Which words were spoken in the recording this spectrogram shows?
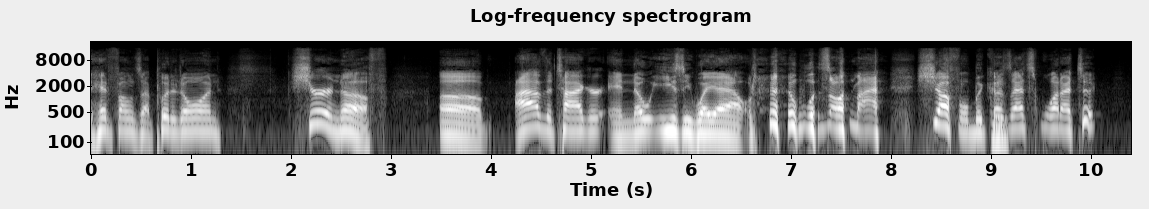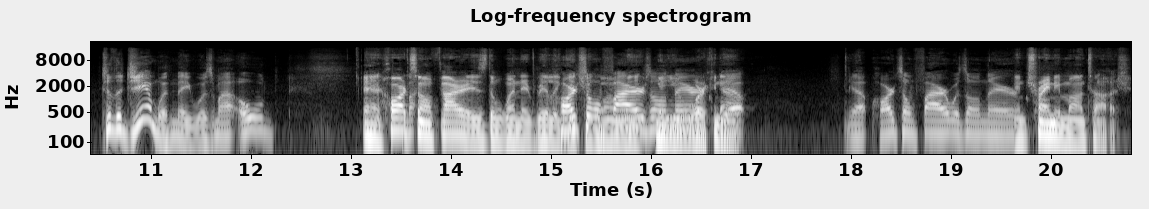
headphones. I put it on. Sure enough, uh, Eye of the Tiger and No Easy Way Out was on my shuffle because that's what I took to the gym with me. Was my old And Hearts on Fire is the one that really Hearts gets you on going Fire's when, when on you're there. working yep. out Yep. Hearts on Fire was on there. and training montage.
